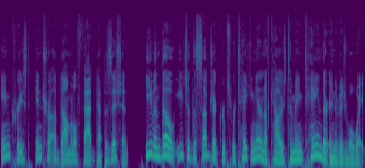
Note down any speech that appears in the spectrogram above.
increased intra abdominal fat deposition, even though each of the subject groups were taking in enough calories to maintain their individual weight.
